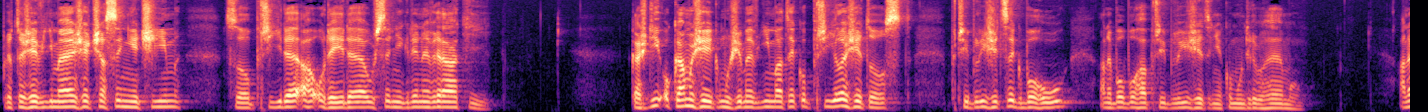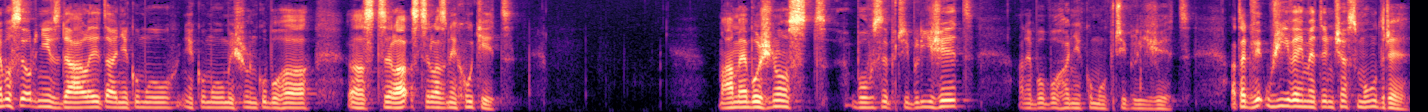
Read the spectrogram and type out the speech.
Protože víme, že čas je něčím, co přijde a odejde a už se nikdy nevrátí. Každý okamžik můžeme vnímat jako příležitost přiblížit se k Bohu, anebo Boha přiblížit někomu druhému. A nebo se od něj vzdálit a někomu, někomu myšlenku Boha eh, zcela, zcela znechutit. Máme možnost Bohu se přiblížit, anebo Boha někomu přiblížit. A tak využívejme ten čas moudře.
